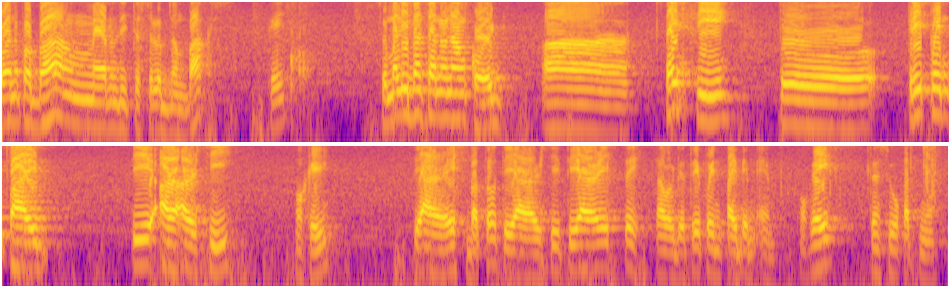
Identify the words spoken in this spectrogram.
ano pa ba ang meron dito sa loob ng box? Okay? So maliban sa ano ng cord, ah, type C to 3.5 TRRC. Okay? TRS ba to? TRRC. TRS to eh. Tawag na 3.5 mm. Okay? Ito yung sukat niya.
